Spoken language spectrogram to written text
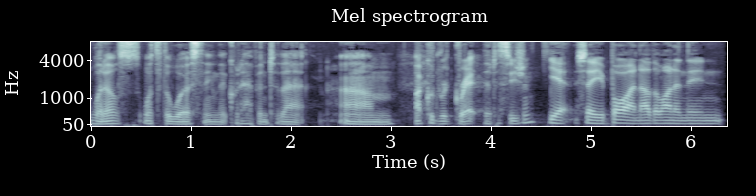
what else? What's the worst thing that could happen to that? Um, I could regret the decision. yeah. So you buy another one, and then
